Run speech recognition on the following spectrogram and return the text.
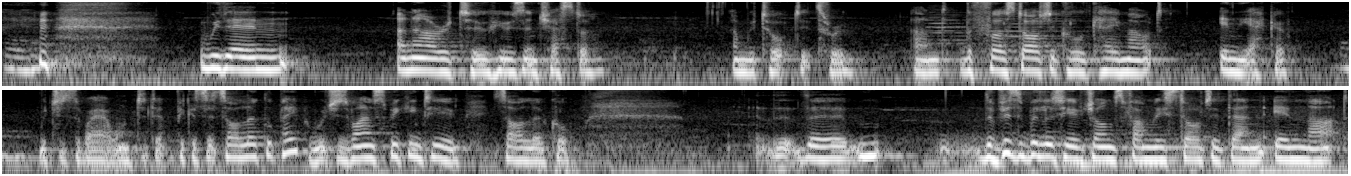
Within an hour or two, he was in Chester, and we talked it through. And the first article came out in the Echo, which is the way I wanted it, because it's our local paper, which is why I'm speaking to you. It's our local. The, the, the visibility of John's family started then in that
